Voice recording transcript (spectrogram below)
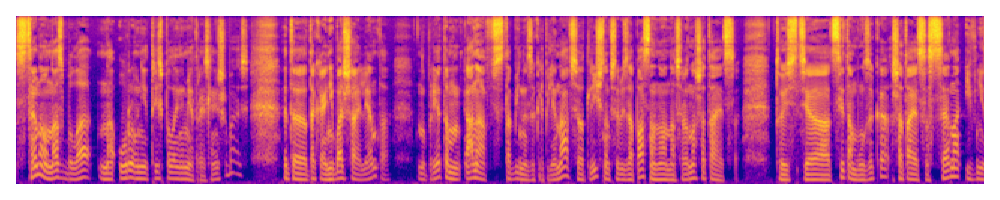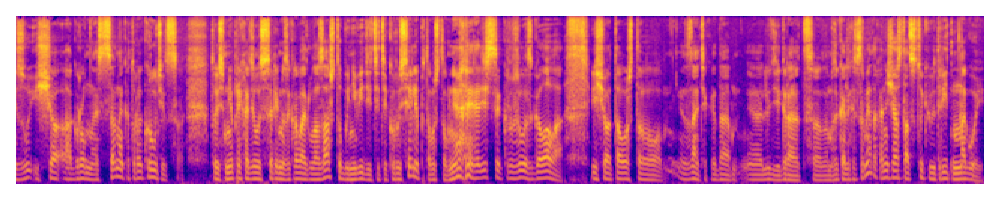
сцена у нас была на уровне 3,5 метра, если не ошибаюсь. Это такая небольшая лента, но при этом она стабильно закреплена, все отлично, все безопасно, но она все равно шатается. То есть э, цветомузыка, шатается сцена, и внизу еще огромная сцена, которая крутится. То есть мне приходилось все время закрывать глаза, чтобы не видеть эти карусели, потому что у меня периодически кружилась голова. Еще от того, что, знаете, когда э, люди играют э, на музыкальных инструментах, они часто отстукивают ритм ногой.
